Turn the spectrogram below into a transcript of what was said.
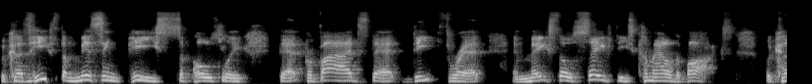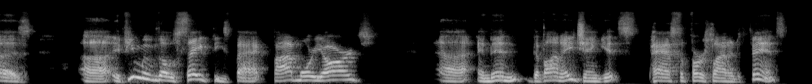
because mm-hmm. he's the missing piece, supposedly, that provides that deep threat and makes those safeties come out of the box. Because uh, if you move those safeties back five more yards, uh, and then De'Von Achane gets past the first line of defense.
